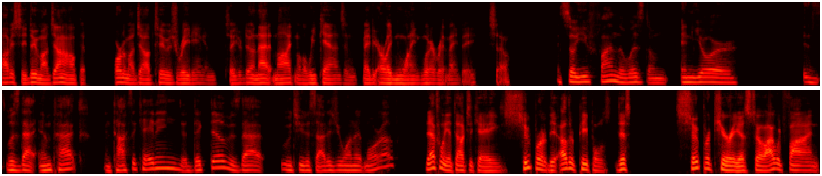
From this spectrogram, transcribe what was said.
obviously do my job, but part of my job too is reading. And so you're doing that at night and on the weekends and maybe early morning, whatever it may be. So, so you find the wisdom in your, was that impact intoxicating, addictive? Is that what you decided you wanted more of? Definitely intoxicating. Super, the other people's just super curious. So I would find,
